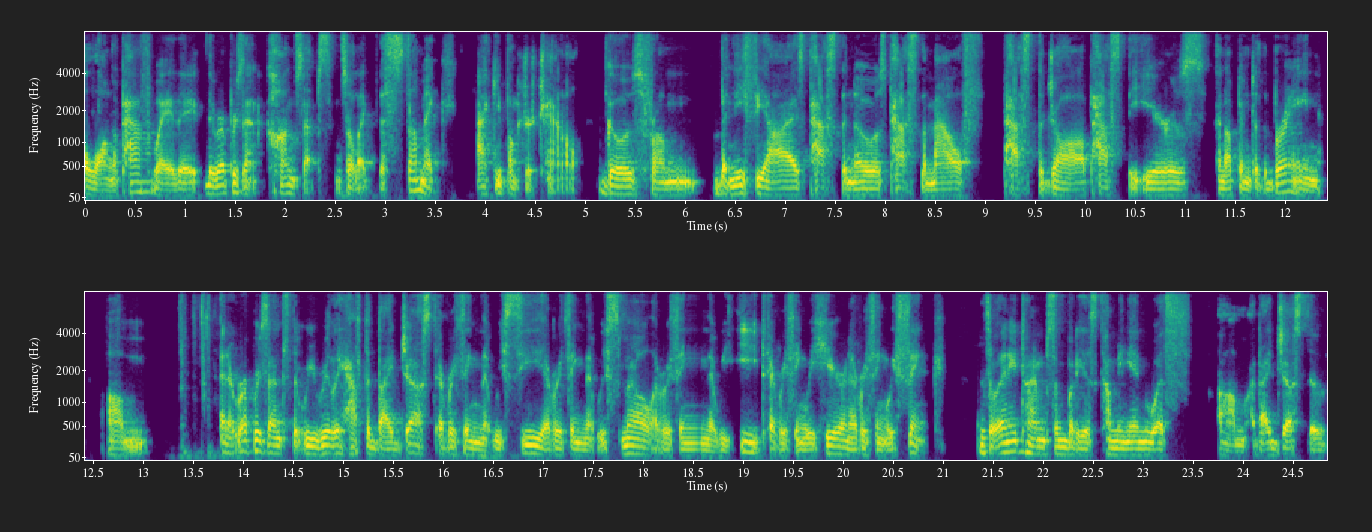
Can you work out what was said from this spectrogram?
along a pathway. They they represent concepts. And so like the stomach acupuncture channel goes from beneath the eyes, past the nose, past the mouth, past the jaw, past the ears, and up into the brain. Um, and it represents that we really have to digest everything that we see, everything that we smell, everything that we eat, everything we hear, and everything we think. And so, anytime somebody is coming in with um, a digestive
